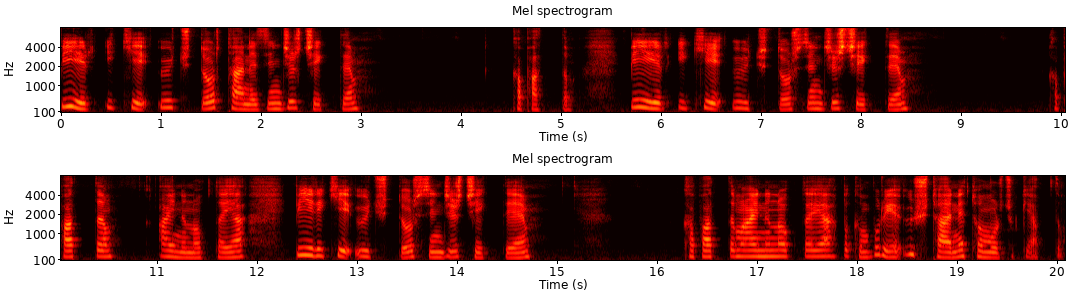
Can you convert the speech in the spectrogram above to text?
1 2 3 4 tane zincir çektim. Kapattım. 1 2 3 4 zincir çektim. Kapattım aynı noktaya. 1 2 3 4 zincir çektim. Kapattım aynı noktaya. Bakın buraya 3 tane tomurcuk yaptım.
